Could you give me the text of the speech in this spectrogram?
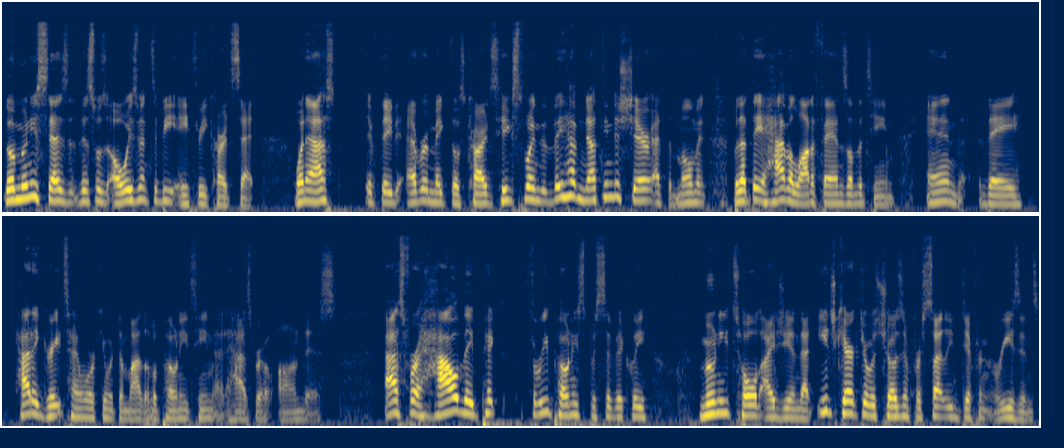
though Mooney says that this was always meant to be a three card set. When asked if they'd ever make those cards, he explained that they have nothing to share at the moment, but that they have a lot of fans on the team, and they had a great time working with the My Little Pony team at Hasbro on this. As for how they picked three ponies specifically, Mooney told IGN that each character was chosen for slightly different reasons.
